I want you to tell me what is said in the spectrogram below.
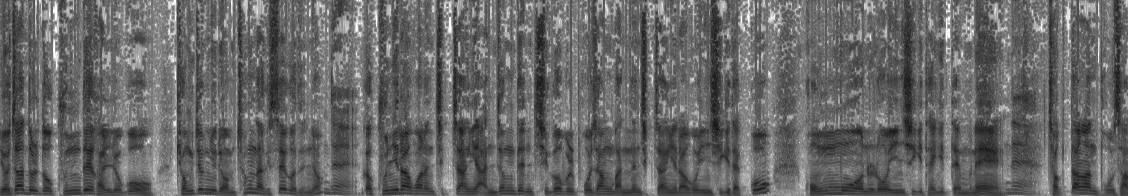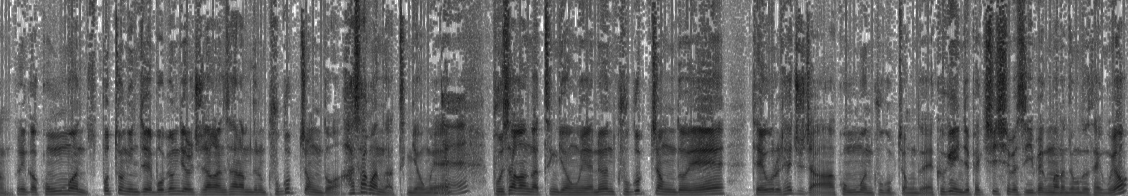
여자들도 군대 가려고 경쟁률이 엄청나게 세거든요. 네. 그러니까 군이라고 하는 직장이 안정된 직업을 보장받는 직장이라고 인식이 됐고 공무원으로 인식이 되기 때문에 네. 적당한 보상 그러니까 공무원 보통 이제 모병제를 주장하는 사람들은 9급 정도 하사관 같은 경우에 네. 부사관 같은 경우에는 9급 정도의 대우를 해주자 공무원 9급 정도에 그게 이제 170에서 200만 원 정도 되고요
